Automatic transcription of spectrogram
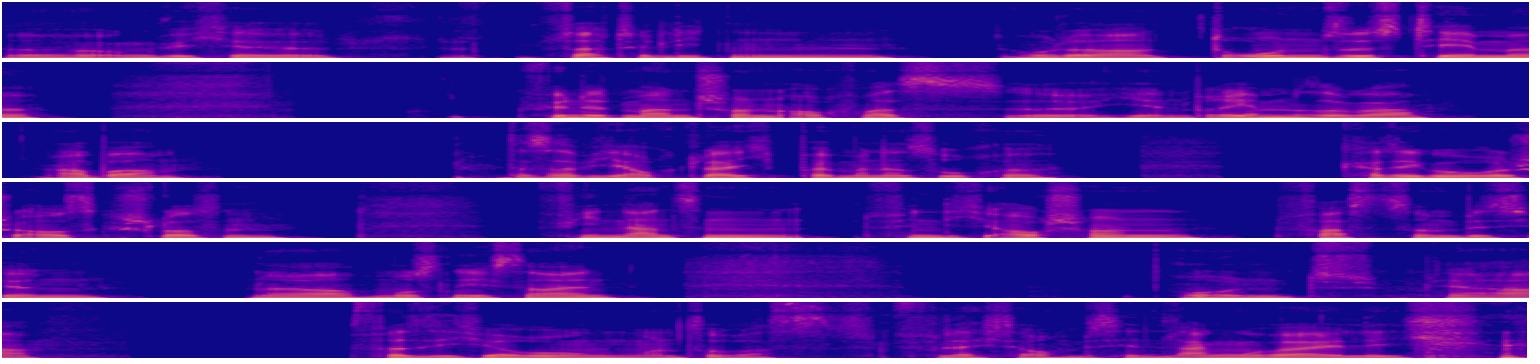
äh, irgendwelche Satelliten oder Drohnensysteme. Findet man schon auch was äh, hier in Bremen sogar, aber das habe ich auch gleich bei meiner Suche kategorisch ausgeschlossen. Finanzen finde ich auch schon fast so ein bisschen, naja, muss nicht sein. Und ja, Versicherungen und sowas vielleicht auch ein bisschen langweilig.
